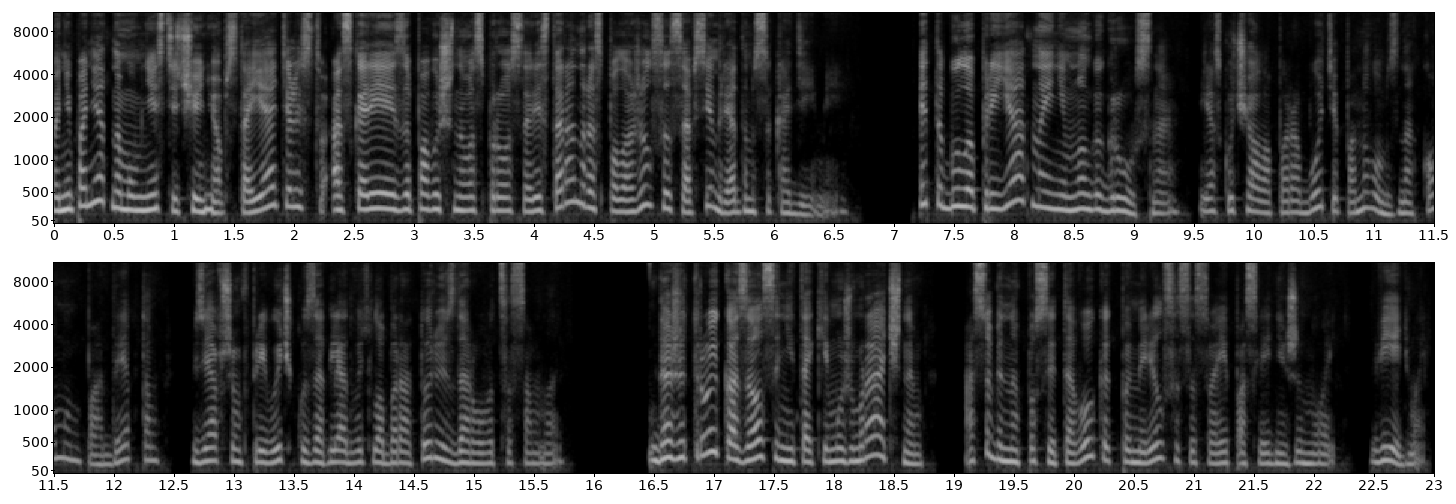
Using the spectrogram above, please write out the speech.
По непонятному мне стечению обстоятельств, а скорее из-за повышенного спроса, ресторан расположился совсем рядом с академией. Это было приятно и немного грустно. Я скучала по работе, по новым знакомым, по адептам, взявшим в привычку заглядывать в лабораторию и здороваться со мной. Даже Трой казался не таким уж мрачным, особенно после того, как помирился со своей последней женой, ведьмой.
